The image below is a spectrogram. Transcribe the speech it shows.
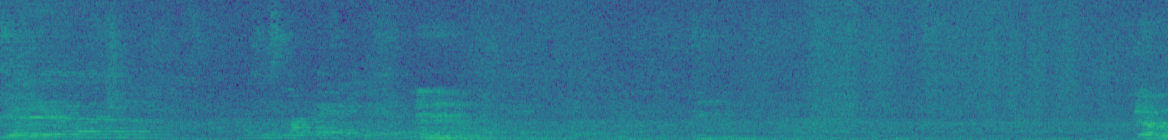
Ya. Lagi. Hmm. Kenapa?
